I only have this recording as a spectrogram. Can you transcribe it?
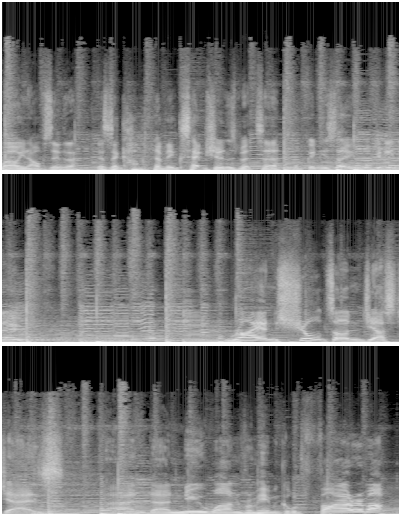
Well, you know, obviously there's a couple of exceptions, but uh, what can you say? What can you do? Ryan Schultz on Just Jazz, and a new one from him called Fire Fire 'em Up.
